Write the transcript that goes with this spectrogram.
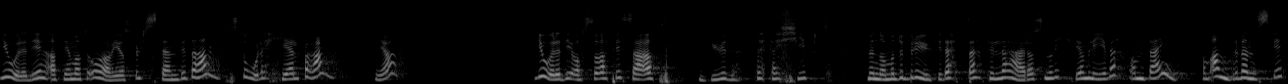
Gjorde de at vi måtte overgi oss fullstendig til Han? Stole helt på Han? Ja. Gjorde de også at vi sa at Gud, dette er kjipt, men nå må du bruke dette til å lære oss noe viktig om livet, om deg, om andre mennesker.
